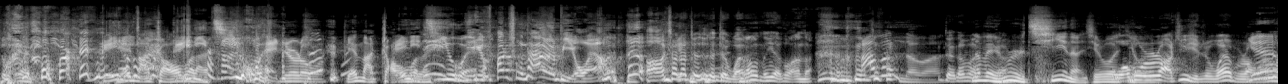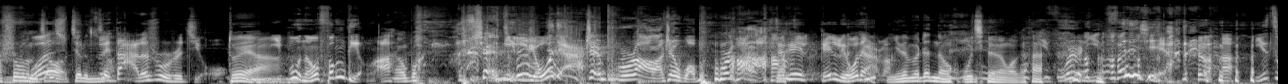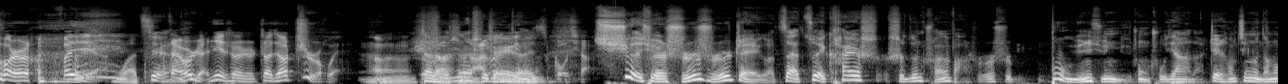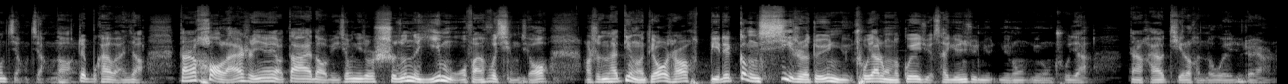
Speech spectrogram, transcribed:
给你妈找 给过来你机会，你知道吗？别妈找给你过来，机会你，干嘛冲他那比划呀？哦，这这对对对对，我刚没也错呢。他问的嘛。对他问那为什么是七呢？其实我不知。道具体是我也不知道。因为后师傅们教佛接着最大的数是九，对啊你不能封顶啊，啊不，这你留点儿，这不知道了，这我不知道了。这可以给你留点儿嘛。你他妈真能胡亲，我看你不是你分析呀，对吧？你坐这儿分析，我这，再说人家这是这叫智慧，嗯，这倒是是是这个定的够呛。确确实实，这个在最开始世尊传法时是不允许女众出家的，这是从经论当中讲讲到，这不开玩笑。但是后来是因为有大爱道比丘尼，就是世尊的姨母反复请求，然后世尊才定了第二条比这更细致的对于女出家众的规矩，才允许女女众女众出家。但是还要提了很多规矩，这样的。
